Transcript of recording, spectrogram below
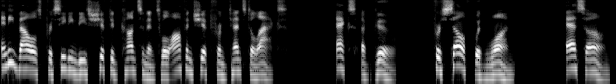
any vowels preceding these shifted consonants will often shift from tense to lax. X, a, gu. For self, with one. S own.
